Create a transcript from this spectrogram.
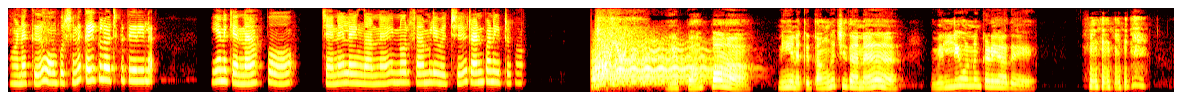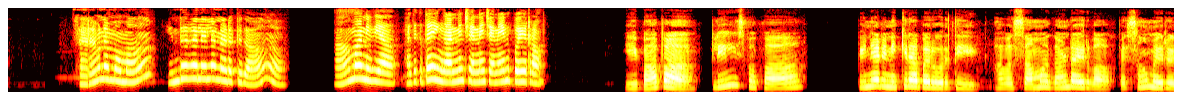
உனக்கு உன் புருஷனை கைக்குள்ள வச்சுக்க தெரியல. எனக்கு என்ன? போ. சென்னையில் எங்கள் அண்ணன் இன்னொரு ஃபேமிலி வச்சு ரன் பண்ணிட்டு இருக்கான். ஏய் பாப்பா நீ எனக்கு தங்கச்சி தானே? வில்லி ஒன்றும் கிடையாது. சரவண மாமா இந்த வேலையெல்லாம் நடக்குதா? ஆமா நிவ்யா. அதுக்கு தான் எங்கள் அண்ணன் சென்னை சென்னைன்னு போயிடுறான். ஏய் பாப்பா. ப்ளீஸ் பாப்பா. பின்னாடி நிக்கிறா பேர் ஒருத்தி. அவ செம்ம காண்டாயிருவா. பேசாம இரு.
